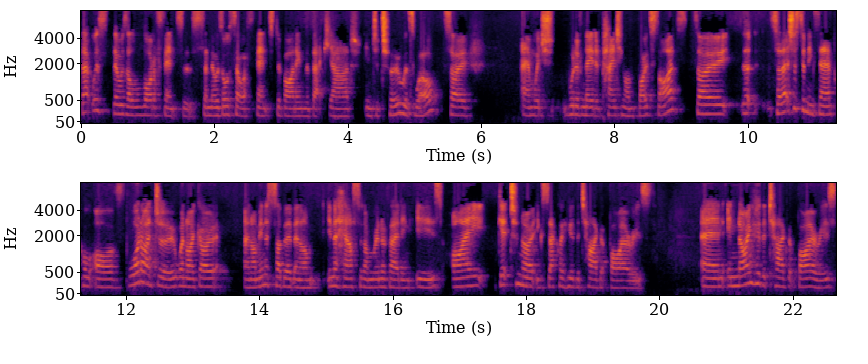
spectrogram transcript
that was, there was a lot of fences. And there was also a fence dividing the backyard into two as well. So, and which would have needed painting on both sides. So, that, so that's just an example of what I do when I go and I'm in a suburb and I'm in a house that I'm renovating is I get to know exactly who the target buyer is. And in knowing who the target buyer is,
